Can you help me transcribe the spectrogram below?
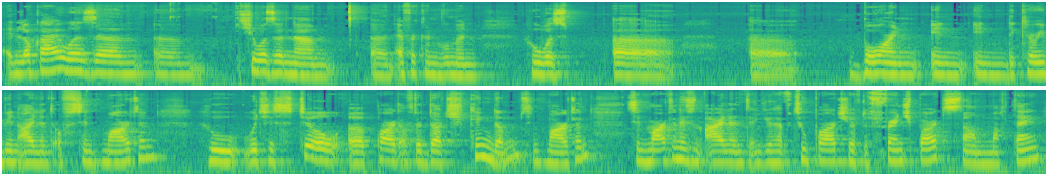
And Lohkay was, um, um, she was an, um, an African woman who was uh, uh born in, in the Caribbean island of St. Martin who, which is still a part of the Dutch kingdom, St. Martin. St. Martin is an island, and you have two parts. You have the French part, Saint Martin,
